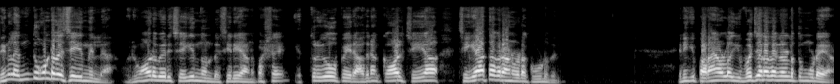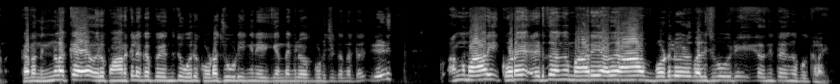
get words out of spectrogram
നിങ്ങൾ എന്തുകൊണ്ടത് ചെയ്യുന്നില്ല? ഒരുപാട് പേര് ചെയ്യുന്നുണ്ട് ശരിയാണ്. പക്ഷേ എത്രയോ പേര് അതിനേക്കാൾ ചെയ്യാ ചെയ്യാത്തവരാണ് ഇവിടെ കൂടുതൽ. എനിക്ക് പറയാനുള്ള യുവജനതകളുടെ അടുത്തും കൂടെയാണ്. കാരണം നിങ്ങളൊക്കെ ഒരു പാർക്കിലൊക്കെ പോയി എന്നിട്ട് ഒരു കുട ചൂടി ഇങ്ങനെ ഇരിക്കും എന്തെങ്കിലുമൊക്കെ കുടിച്ചിട്ട് എഴി അങ്ങ് മാറി കുട എടുത്ത് അങ്ങ് മാറി അത് ആ ബോട്ടിൽ വലിച്ചു പോയി എന്നിട്ട് അങ്ങ് പോയി കളയും.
